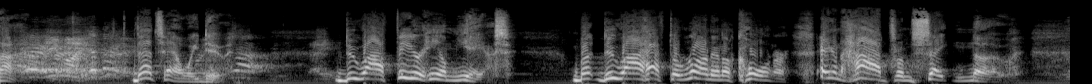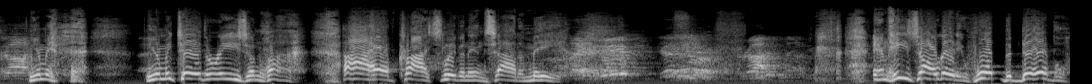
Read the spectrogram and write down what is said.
tonight. That's how we do it. Do I fear him? Yes. But do I have to run in a corner and hide from Satan? No. You mean, you let me tell you the reason why I have Christ living inside of me. And he's already whooped the devil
